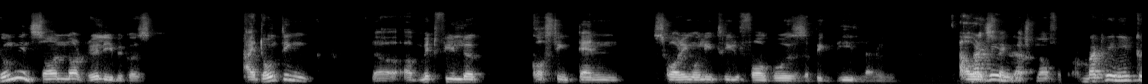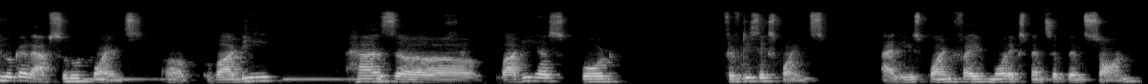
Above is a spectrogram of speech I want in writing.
Heung-min Son, not really, because I don't think uh, a midfielder costing ten, scoring only three to four goals is a big deal. I mean, I would but expect we, much more. But we need to look at absolute points. Uh, Vardy has uh, Vardy has scored fifty six points, and he's 0.5 more expensive than Son,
